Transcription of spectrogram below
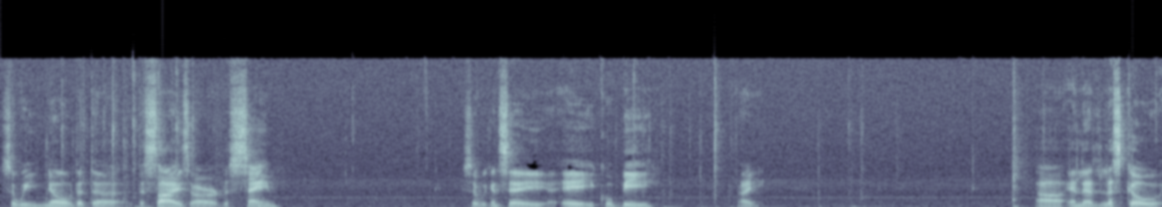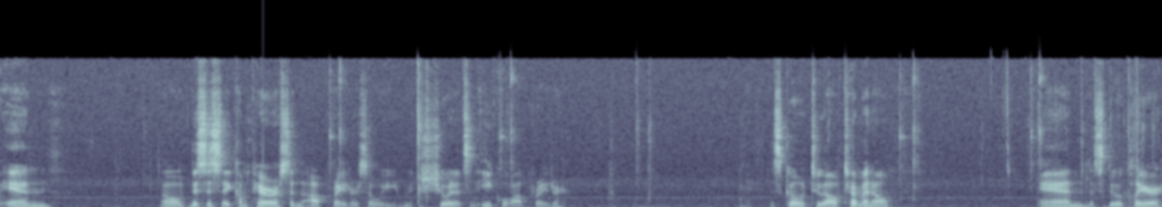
So we know that the the size are the same. So we can say a equal b right? Uh, and then let's go in oh this is a comparison operator so we make sure it's an equal operator. Let's go to our terminal and let's do a clear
